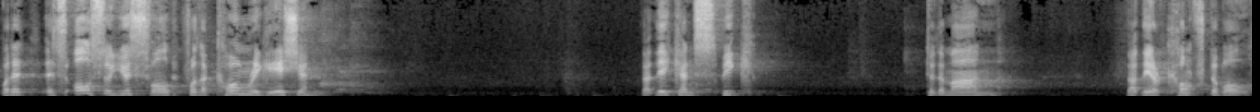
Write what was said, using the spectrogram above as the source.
but it's also useful for the congregation that they can speak to the man, that they are comfortable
